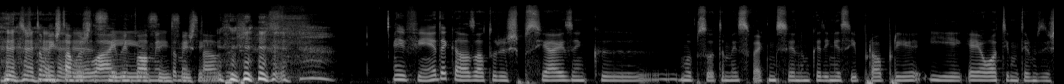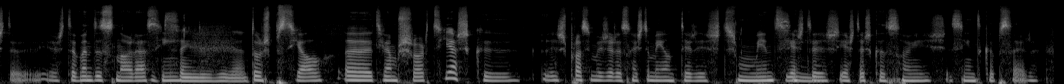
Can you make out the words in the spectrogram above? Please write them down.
também estavas lá, Sim, eventualmente sim, também sim. estavas. Enfim, é daquelas alturas especiais em que uma pessoa também se vai conhecendo um bocadinho a si própria e é, é ótimo termos esta, esta banda sonora assim tão especial. Uh, tivemos sorte e acho que as próximas gerações também vão ter estes momentos Sim. e estas, estas canções assim de cabeceira.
